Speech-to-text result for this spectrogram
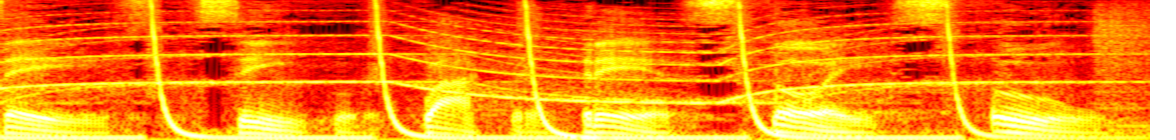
6, 5, 4, 3, 2, 1.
